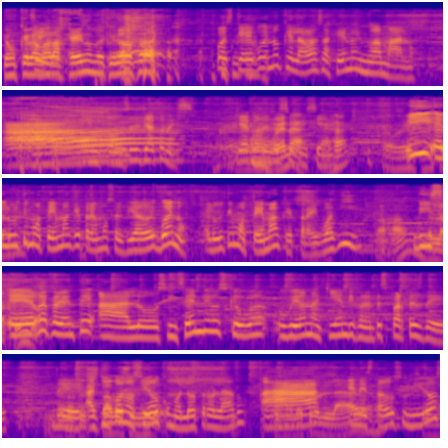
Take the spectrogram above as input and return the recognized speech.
tengo que lavar Sí. ajeno, me quería usar. Pues qué bueno que lavas ajeno y no a mano. Ah. Entonces ya con eso. Ya con Muy eso buena. es suficiente. Ajá. Y el último tema que traemos el día de hoy, bueno, el último tema que traigo aquí, Ajá, dice- es referente a los incendios que hubo- hubieron aquí en diferentes partes de, de De los aquí conocido Unidos. como el otro lado, el ah, otro lado. en Estados Unidos,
